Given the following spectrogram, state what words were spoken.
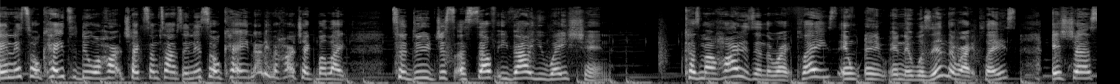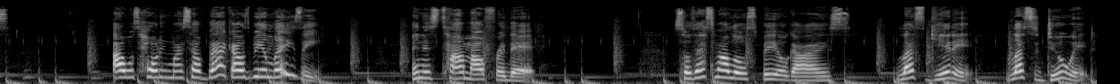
And it's okay to do a heart check sometimes. And it's okay, not even heart check, but like to do just a self evaluation. Because my heart is in the right place and, and, and it was in the right place. It's just, I was holding myself back. I was being lazy. And it's time out for that. So that's my little spiel, guys. Let's get it. Let's do it.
